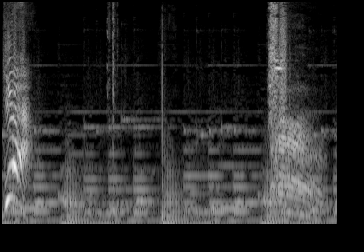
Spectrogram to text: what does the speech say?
Yeah!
